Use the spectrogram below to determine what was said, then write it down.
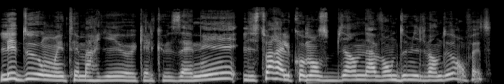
les deux ont été mariés euh, quelques années. L'histoire, elle commence bien avant 2022, en fait.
